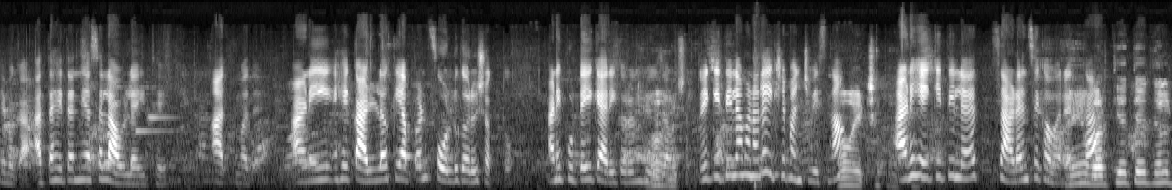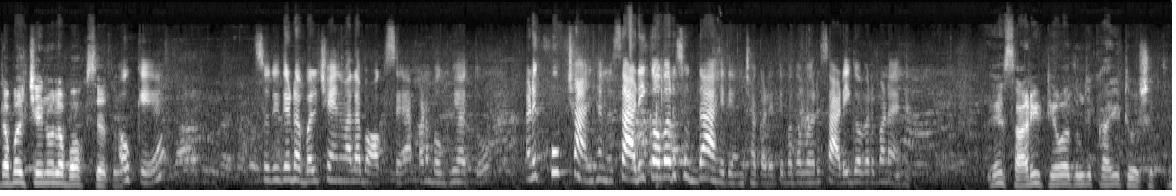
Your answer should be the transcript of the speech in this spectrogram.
हे बघा आता हे त्यांनी असं लावलंय इथे. आतमध्ये. आणि हे काढलं की आपण फोल्ड करू शकतो. आणि कुठेही कॅरी करून घेऊन हो. जाऊ शकतो. हे कितीला म्हणाले? एकशे पंचवीस ना? हो एकशे पंचवीस. आणि हे कितीला आहेत? साड्यांचे कव्हर आणि आहेत का? वरती ते त्याला डबल चेन वाला बॉक्स येतो ओके. सो तिथे डबल चेन वाला बॉक्स आहे. आपण बघूया तो. आणि खूप छान छान. साडी कव्हर सुद्धा आहे त्यांच्याकडे ते बघा वर साडी कव्हर पण आहे हे साडी ठेवा तुमची काही ठेवू शकते.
